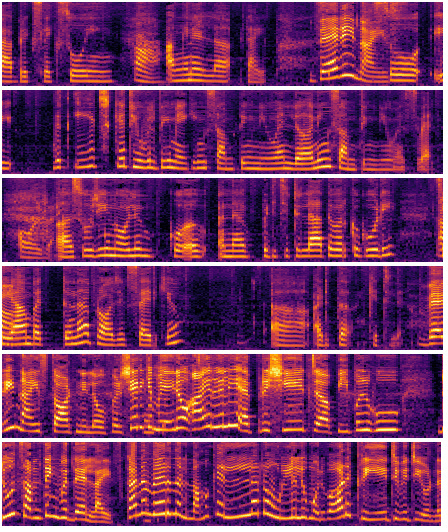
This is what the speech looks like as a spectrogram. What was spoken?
fabrics like sewing. അങ്ങനെയുള്ള type very nice so with with each kit, you will be making something new and learning something new as well. Uh, സൂചി നൂലും പിടിച്ചിട്ടില്ലാത്തവർക്ക് കൂടി ചെയ്യാൻ പറ്റുന്ന പ്രോജക്ട്സ് ആയിരിക്കും അടുത്ത കിറ്റിൽ വെരി നൈസ് തോട്ട് നിലോഫർ ശരിക്കും I really appreciate people who do something with their life കാരണം വേറെ നമുക്ക് എല്ലാവരുടെ ഉള്ളിലും ഒരുപാട് ക്രിയേറ്റിവിറ്റി ഉണ്ട്.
